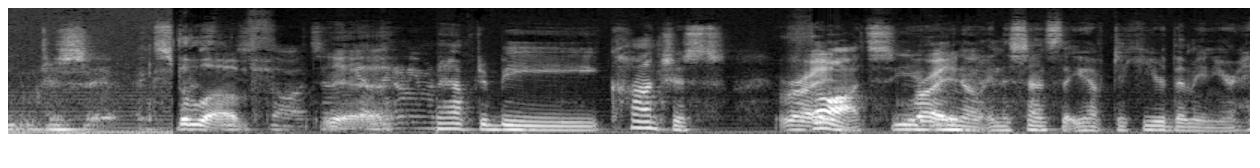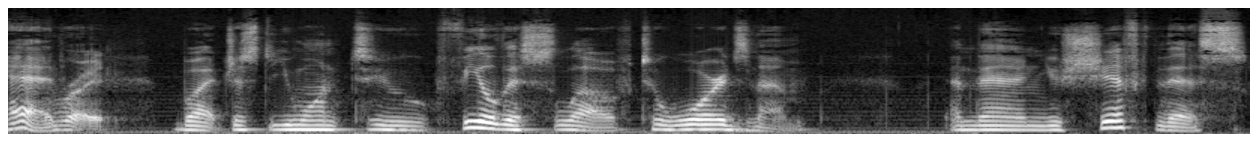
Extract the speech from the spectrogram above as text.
you know, just express The love. thoughts. And, Yeah. they don't even have to be conscious Right. thoughts. You, Right. you know, in the sense that you have to hear them in your head Right. But just you want to feel this love towards them and then you shift this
